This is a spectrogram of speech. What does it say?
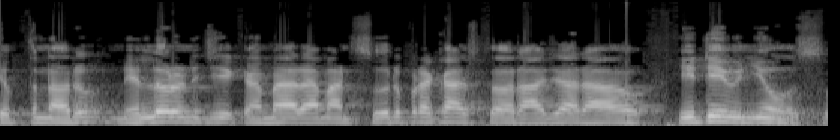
చెప్తున్నారు. నెల్లూరు నుంచి కెమెరామ్యాన్ సూర్యప్రకాష్తో రాజారావు ఈటీవీ న్యూస్.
